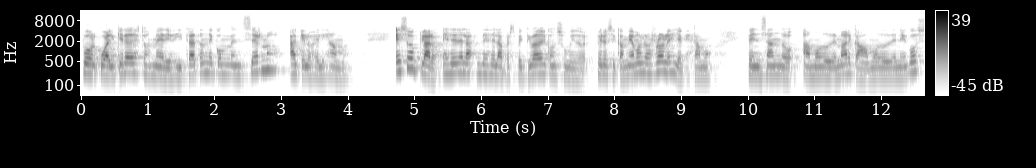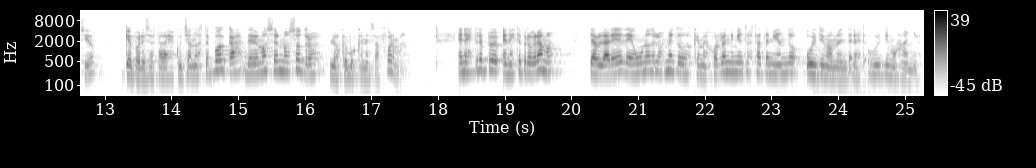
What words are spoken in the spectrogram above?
por cualquiera de estos medios y tratan de convencernos a que los elijamos. Eso, claro, es desde la, perspectiva del consumidor, pero si cambiamos los roles, ya que estamos pensando a modo de marca a modo de negocio, que por eso estarás escuchando este podcast, debemos ser nosotros los que busquen esa forma. En este, en este programa te hablaré de uno de los métodos que mejor rendimiento está teniendo últimamente, en estos últimos años,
